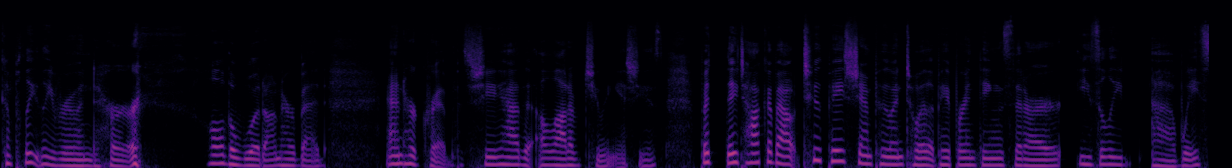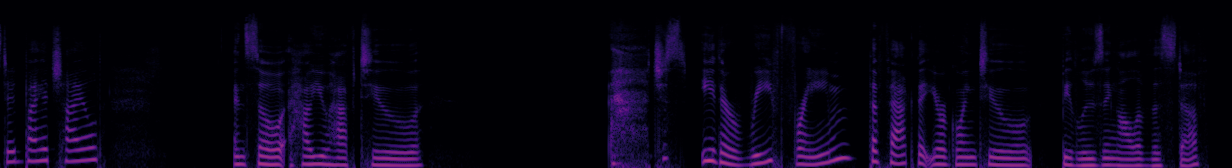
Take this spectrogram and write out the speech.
completely ruined her, all the wood on her bed and her crib. She had a lot of chewing issues. But they talk about toothpaste, shampoo, and toilet paper and things that are easily uh, wasted by a child. And so, how you have to just either reframe the fact that you're going to be losing all of this stuff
